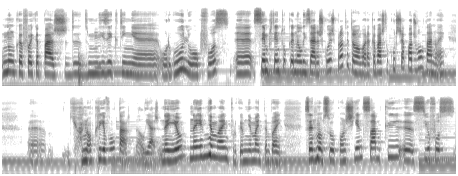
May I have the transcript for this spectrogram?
nunca foi capaz de, de, me dizer que tinha orgulho ou o que fosse. Uh, sempre tentou canalizar as coisas. Pronto, então agora acabaste o curso, já podes voltar, não é? Uh, eu não queria voltar. Aliás, nem eu, nem a minha mãe, porque a minha mãe também, sendo uma pessoa consciente, sabe que uh, se eu fosse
